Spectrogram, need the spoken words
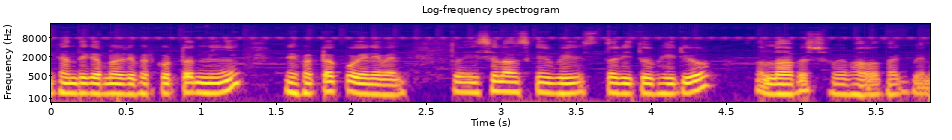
এখান থেকে আপনার রেফার কোডটা নিয়ে রেফারটা করে নেবেন। তো এই ছিল আজকের বিস্তারিত ভিডিও আল্লাহ হাফেজ, সবাই ভালো থাকবেন।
